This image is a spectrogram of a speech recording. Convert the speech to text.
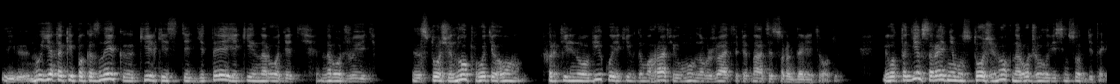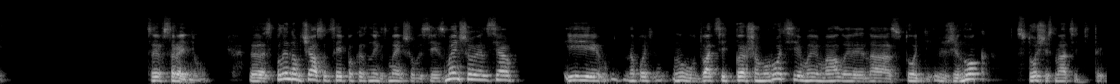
І, Ну, є такий показник кількість дітей, які народять, народжують 100 жінок протягом фертильного віку, який в демографії умовно вважається 15-49 років. І от тоді в середньому 100 жінок народжували 800 дітей. Це в середньому. Е, З плином часу цей показник зменшився і зменшувався. І на ну, в 21-му році ми мали на 100 жінок 116 дітей.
